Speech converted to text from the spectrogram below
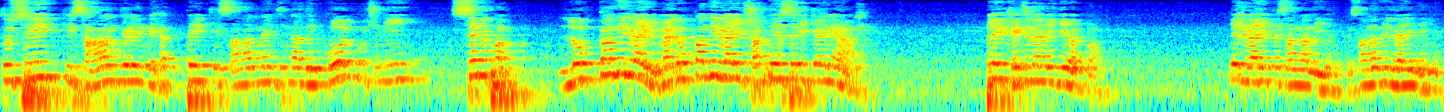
ਤੁਸੀਂ ਕਿਸਾਨ ਜਿਹੜੇ ਨਿਹੱਤੇ ਕਿਸਾਨ ਨੇ, ਜਿਨ੍ਹਾਂ ਦੇ ਕੋਲ ਕੁਝ ਨਹੀਂ, ਸਿਰਫ ਲੋਕਾਂ ਦੀ ਲੜਾਈ, ਮੈਂ ਲੋਕਾਂ ਦੀ ਲੜਾਈ ਸ਼ਬਦ ਇਸ ਲਈ ਕਹਿ ਰਿਹਾ। ਪਲੇ ਖਿੱਚਣਾ ਨਹੀਂ ਗਿਆ ਆਪਾਂ। ਇਹ ਲੜਾਈ ਕਿਸਾਨਾਂ ਦੀ ਹੈ। ਕਿਸਾਨਾਂ ਦੀ ਲੜਾਈ ਨਹੀਂ ਹੈ।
